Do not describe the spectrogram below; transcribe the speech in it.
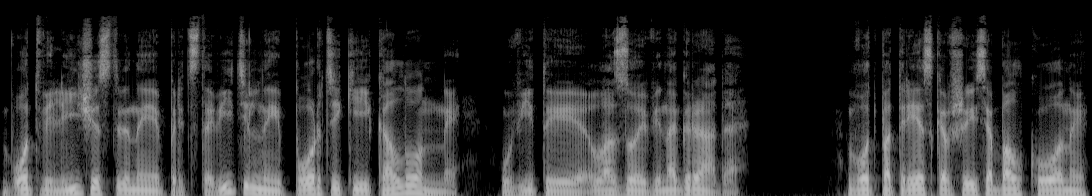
вот величественные представительные портики и колонны, увитые лозой винограда. Вот потрескавшиеся балконы,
